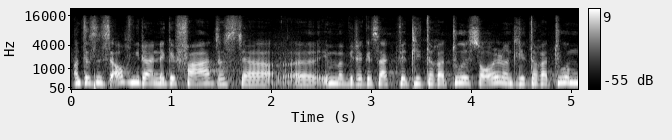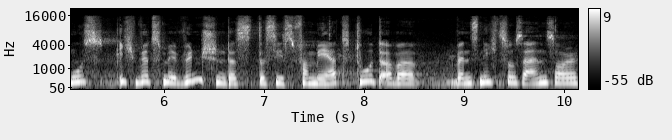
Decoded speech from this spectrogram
und das ist auch wieder eine Gefahr, dass da äh, immer wieder gesagt wird, Literatur soll und Literatur muss. Ich würde es mir wünschen, dass, dass sie es vermehrt tut, aber wenn es nicht so sein soll,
